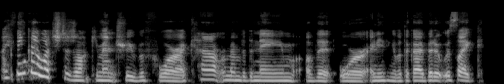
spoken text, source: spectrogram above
I think I watched a documentary before. I can't remember the name of it or anything about the guy, but it was like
